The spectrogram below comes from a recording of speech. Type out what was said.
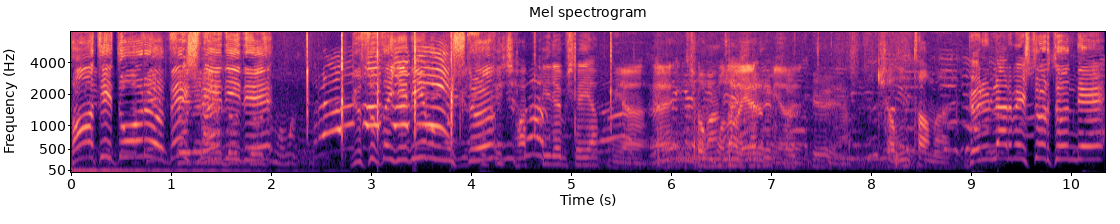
Fatih doğru. 5 ve 7 idi. Yusuf da 7'yi bulmuştu. Hiç hakkıyla bir şey yapmıyor ya. Ben çok ona ayarım yani. Gönüller 5-4 önde.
